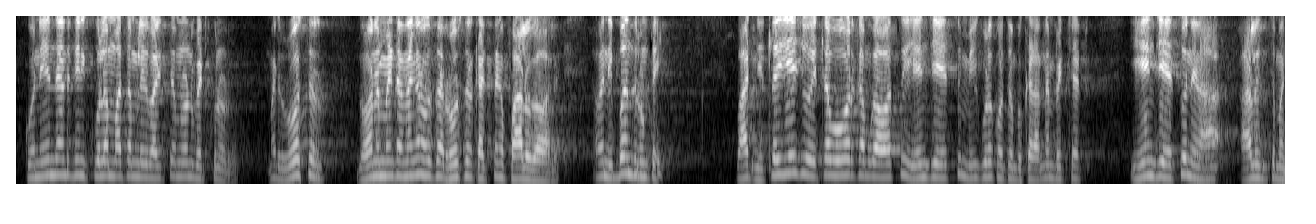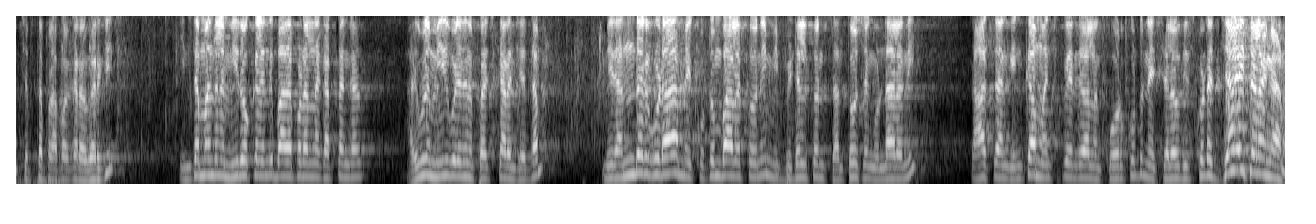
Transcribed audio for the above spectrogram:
కొన్ని ఏంటంటే దీనికి కులం మతం లేదు వారి ఇష్టంలో పెట్టుకున్నాడు. మరి రోస్టర్ గవర్నమెంట్ అనగానే ఒకసారి రోస్టర్ ఖచ్చితంగా ఫాలో కావాలి. అవన్నీ ఇబ్బందులు ఉంటాయి. వాటిని ఎట్లా చేసి ఎట్లా ఓవర్కమ్ కావచ్చు ఏం చేయొచ్చు మీకు కూడా కొంచెం ఇక్కడ అన్నం పెట్టేట్టు. ఏం చేయొచ్చు నేను ఆలోచించమని చెప్తా ప్రభాకర్ గారికి. ఇంతమందిలో మీరు ఒక్కరు ఎందుకు బాధపడాలి నాకు అర్థం కాదు. అది కూడా మీరు కూడా ఏదైనా పరిష్కారం చేద్దాం. మీరందరూ కూడా మీ కుటుంబాలతోని మీ బిడ్డలతోని సంతోషంగా ఉండాలని రాష్ట్రానికి ఇంకా మంచి పేరు తేవాలని కోరుకుంటూ నేను సెలవు తీసుకుంటే. జై తెలంగాణ!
